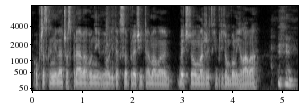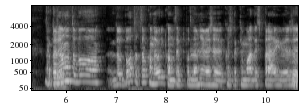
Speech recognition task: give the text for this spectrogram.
Občas, keď mi na čo správa o nich vyhodí, tak sa prečítam, ale väčšinou ma vždy pri tom boli hlava. Akože ono to bolo, do, bolo to celkom dobrý koncept, podľa mňa, vieš, že akože také mladé správy, vieš, že,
